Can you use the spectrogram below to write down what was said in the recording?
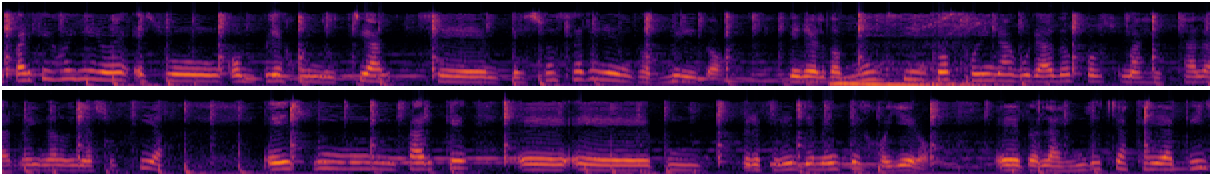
El Parque Joyero es un complejo industrial, se empezó a hacer en el 2002 y en el 2005 fue inaugurado por Su Majestad la Reina Doña Sofía. Es un parque eh, eh, preferentemente joyero. Eh, las industrias que hay aquí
